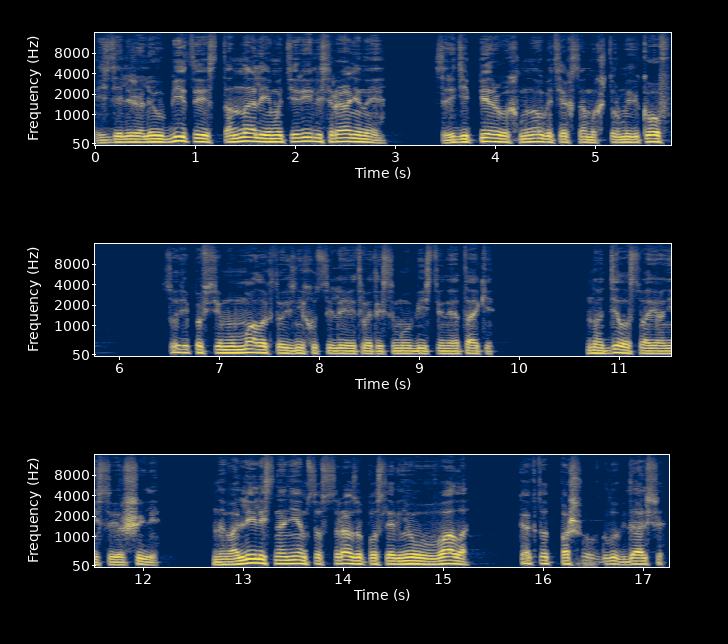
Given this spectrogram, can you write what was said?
Везде лежали убитые, стонали и матерились раненые. Среди первых много тех самых штурмовиков. Судя по всему, мало кто из них уцелеет в этой самоубийственной атаке. Но дело свое они совершили. Навалились на немцев сразу после огневого вала, как тот пошел вглубь дальше.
